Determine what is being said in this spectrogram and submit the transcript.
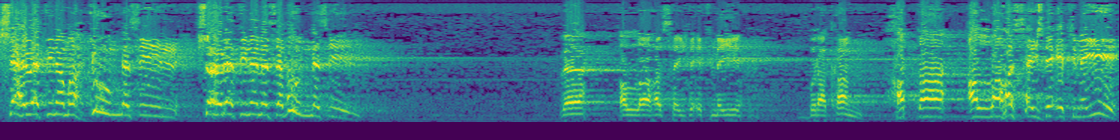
şehvetine mahkum nesil, şöhretine mezebun nesil. Ve Allah'a secde etmeyi bırakan, hatta Allah'a secde etmeyi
